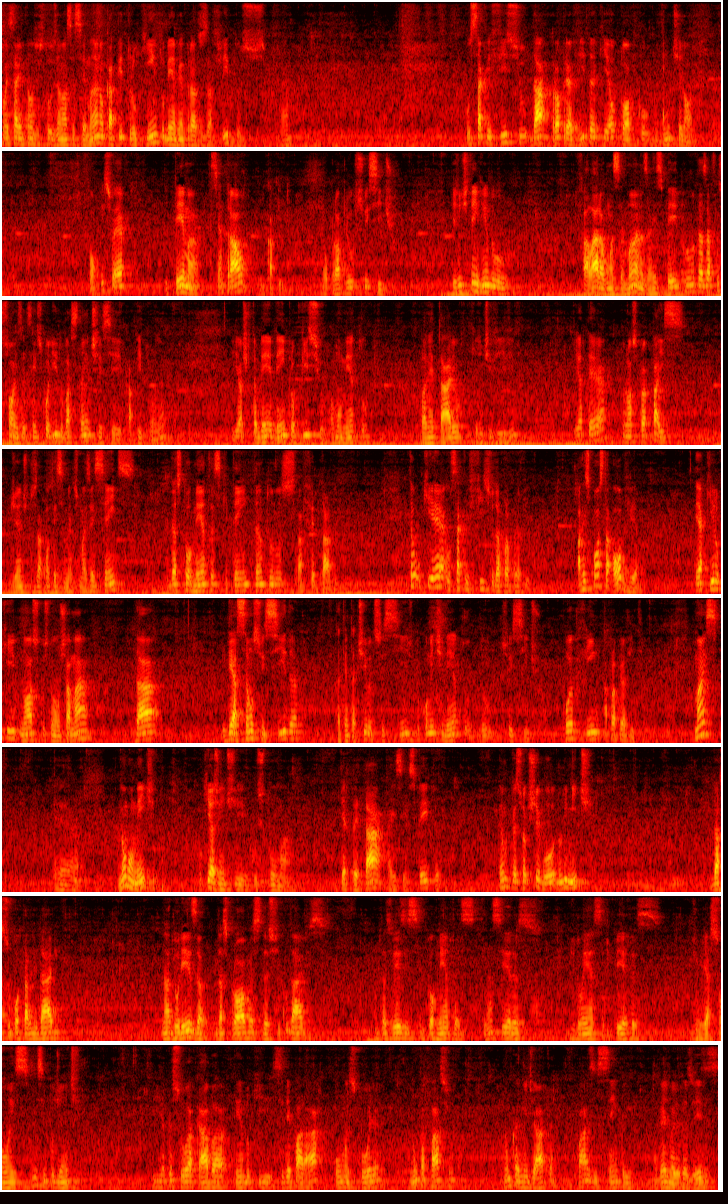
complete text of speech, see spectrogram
começar então os estudos da nossa semana, o capítulo 5, Bem-aventurados os aflitos. Né? O sacrifício da própria vida, que é o tópico 29. Bom, isso é o tema central do capítulo, é o próprio suicídio. E a gente tem vindo falar algumas semanas a respeito das aflições. Eles têm escolhido bastante esse capítulo, né? E acho que também é bem propício ao momento planetário que a gente vive e até do nosso próprio país, diante dos acontecimentos mais recentes e das tormentas que têm tanto nos afetado. Então, o que é o sacrifício da própria vida? A resposta óbvia é aquilo que nós costumamos chamar da ideação suicida, da tentativa de suicídio, do cometimento do suicídio, por fim à própria vida. Mas, é, normalmente, o que a gente costuma interpretar a esse respeito é uma pessoa que chegou no limite da suportabilidade, na dureza das provas, das dificuldades, muitas vezes em tormentas financeiras, de doença, de perdas, de humilhações e assim por diante. E a pessoa acaba tendo que se deparar com uma escolha nunca fácil, nunca imediata, quase sempre, a grande maioria das vezes,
